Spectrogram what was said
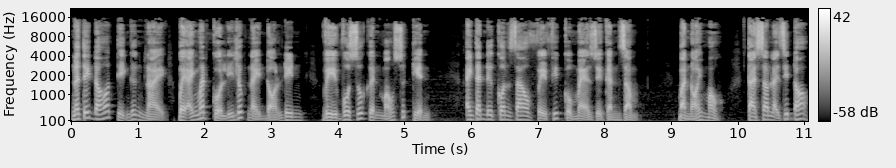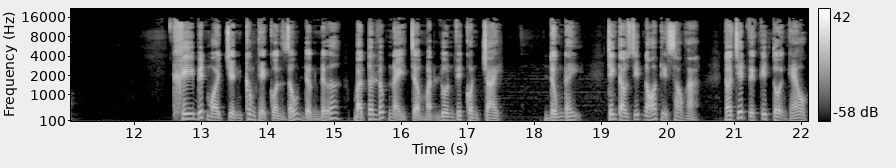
Nói tới đó thì ngưng lại, bởi ánh mắt của Lý lúc này đỏ lên, vì vô số gần máu xuất hiện. Anh ta đưa con dao về phía của mẹ rồi gần giọng. Bà nói mau, tại sao lại giết đó? Khi biết mọi chuyện không thể còn giấu được nữa, bà Tuân lúc này trở mặt luôn với con trai. Đúng đấy, chính tao giết nó thì sao hả? Nó chết vì cái tội nghèo,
